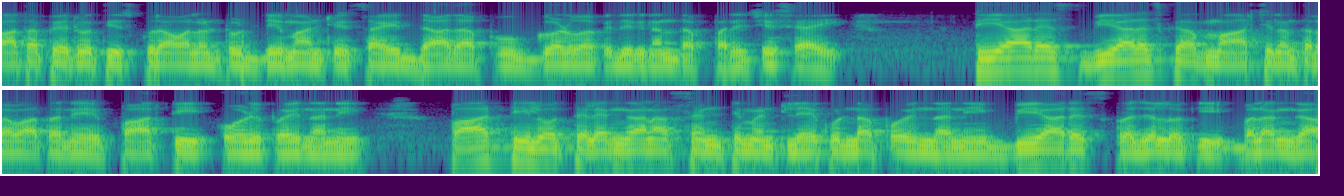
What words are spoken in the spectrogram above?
పాత పేరును తీసుకురావాలంటూ డిమాండ్ చేశాయి. దాదాపు గొడవకు దిగినంత పనిచేశాయి టీఆర్ఎస్ బీఆర్ఎస్గా మార్చిన తర్వాతనే పార్టీ ఓడిపోయిందని పార్టీలో తెలంగాణ సెంటిమెంట్ లేకుండా పోయిందని బీఆర్ఎస్ ప్రజల్లోకి బలంగా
